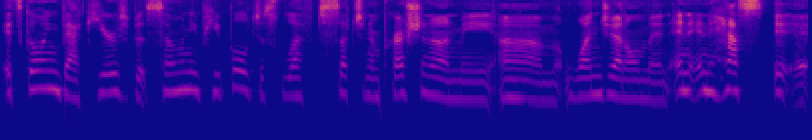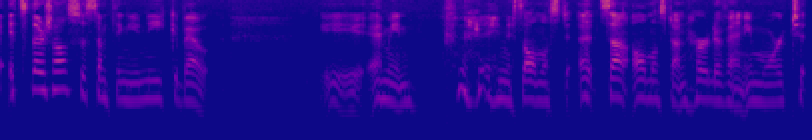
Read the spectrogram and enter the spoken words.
it's going back years, but so many people just left such an impression on me. Mm. Um, one gentleman, and, and it has it, it's there's also something unique about I mean, and it's almost it's almost unheard of anymore to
